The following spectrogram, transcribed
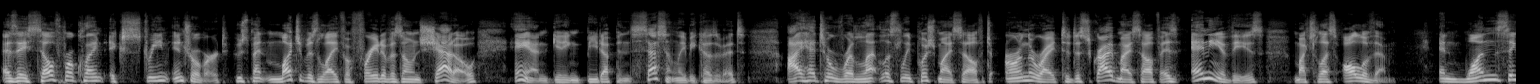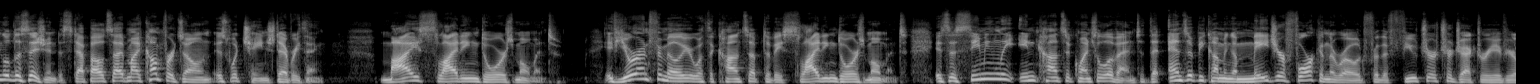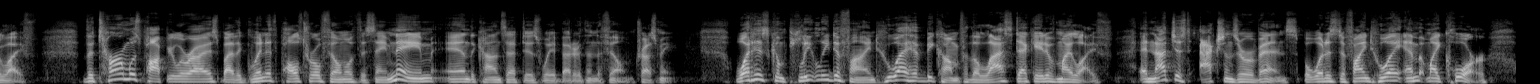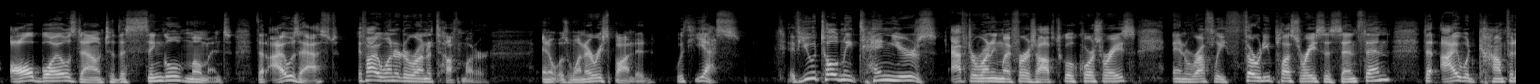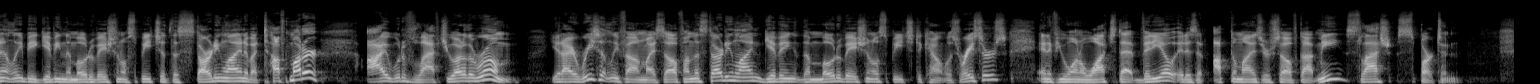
As a self proclaimed extreme introvert who spent much of his life afraid of his own shadow and getting beat up incessantly because of it, I had to relentlessly push myself to earn the right to describe myself as any of these, much less all of them. And one single decision to step outside my comfort zone is what changed everything. My sliding doors moment. If you're unfamiliar with the concept of a sliding doors moment, it's a seemingly inconsequential event that ends up becoming a major fork in the road for the future trajectory of your life. The term was popularized by the Gwyneth Paltrow film of the same name, and the concept is way better than the film, trust me. What has completely defined who I have become for the last decade of my life, and not just actions or events, but what has defined who I am at my core, all boils down to the single moment that I was asked if I wanted to run a Tough Mudder and it was when I responded with yes. If you had told me 10 years after running my first obstacle course race and roughly 30 plus races since then that I would confidently be giving the motivational speech at the starting line of a Tough Mudder, I would have laughed you out of the room. Yet I recently found myself on the starting line giving the motivational speech to countless racers. And if you want to watch that video, it is at optimizeyourself.me slash Spartan.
